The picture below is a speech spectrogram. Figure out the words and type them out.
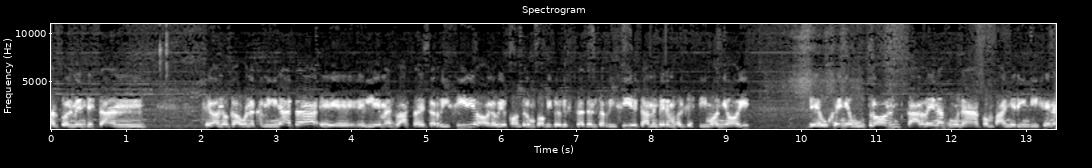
actualmente están llevando a cabo una caminata. Eh, el lema es basta de terricidio. Ahora voy a contar un poquito de qué se trata el terricidio y también tenemos el testimonio hoy de Eugenia Butrón Cárdenas, una compañera indígena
